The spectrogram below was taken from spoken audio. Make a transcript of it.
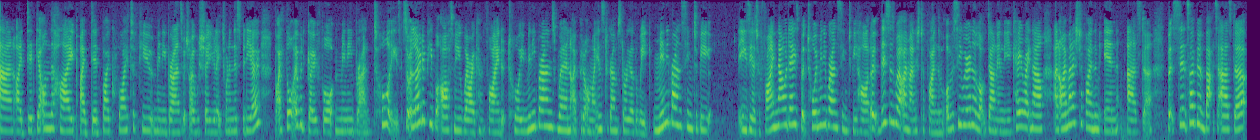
And I did get on the hype. I did buy quite a few mini brands, which I will show you later on in this video. But I thought I would go for mini brand toys. So a load of people asked me where I can find toy mini brands when I put it on my Instagram story the other week. Mini brands seem to be easier to find nowadays but toy mini brands seem to be hard but this is where I managed to find them. Obviously we're in a lockdown in the UK right now and I managed to find them in Asda. But since I've been back to Asda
